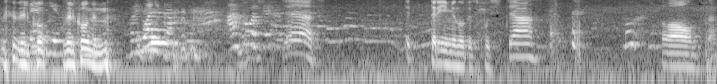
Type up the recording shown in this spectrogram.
Велько... Велькомен. Нет. И три минуты спустя солнце.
